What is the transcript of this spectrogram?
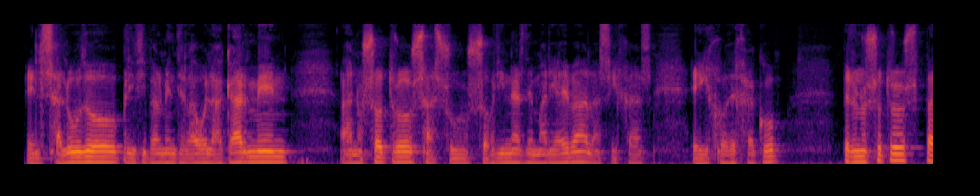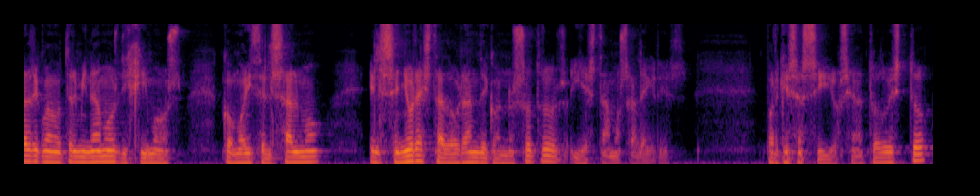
el saludo principalmente a la abuela Carmen, a nosotros, a sus sobrinas de María Eva, las hijas e hijo de Jacob. Pero nosotros, Padre, cuando terminamos dijimos, como dice el Salmo, el Señor ha estado grande con nosotros y estamos alegres. Porque es así, o sea, todo esto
